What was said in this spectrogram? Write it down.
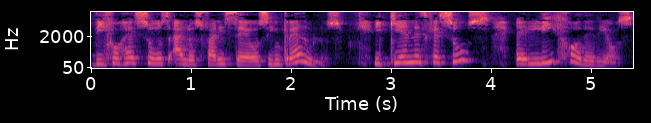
dijo Jesús a los fariseos incrédulos. ¿Y quién es Jesús? El Hijo de Dios,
